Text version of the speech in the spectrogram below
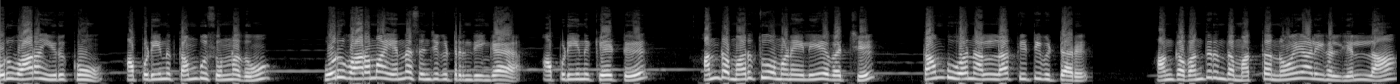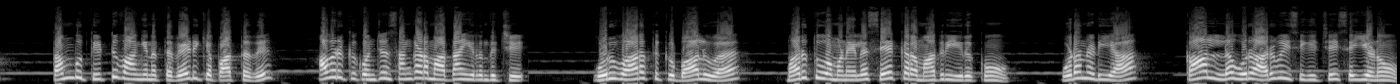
ஒரு வாரம் இருக்கும் அப்படின்னு தம்பு சொன்னதும் ஒரு வாரமா என்ன செஞ்சுக்கிட்டு இருந்தீங்க? அப்படின்னு கேட்டு அந்த மருத்துவமனையிலேயே வச்சு தம்புவ நல்லா திட்டி விட்டாரு. அங்க வந்திருந்த மத்த நோயாளிகள் எல்லாம் தம்பு திட்டு வாங்கினத்த வேடிக்கை பார்த்தது அவருக்கு கொஞ்சம் சங்கடமா தான் இருந்துச்சு. ஒரு வாரத்துக்கு பாலுவ மருத்துவமனையில சேர்க்கிற மாதிரி இருக்கும். உடனடியா காலில் ஒரு அறுவை சிகிச்சை செய்யணும்.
